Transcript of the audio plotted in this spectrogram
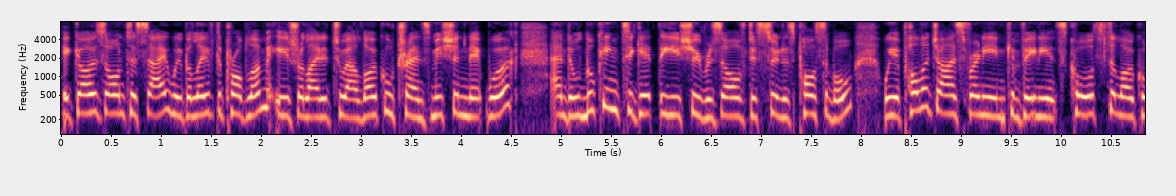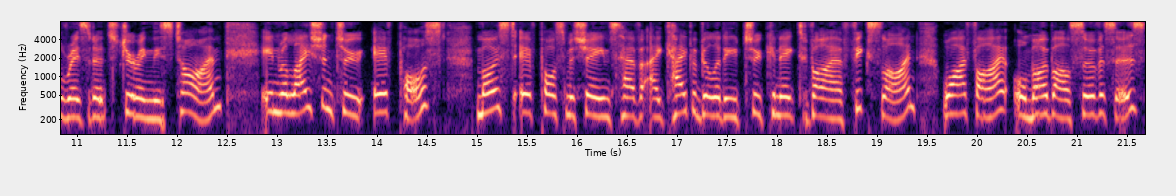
It goes on to say we believe the problem is related to our local transmission network and are looking to get the issue resolved as soon as possible. We apologise apologise for any inconvenience caused to local residents during this time. In relation to EFTPOS, most EFTPOS machines have a capability to connect via fixed line, Wi-Fi or mobile services,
